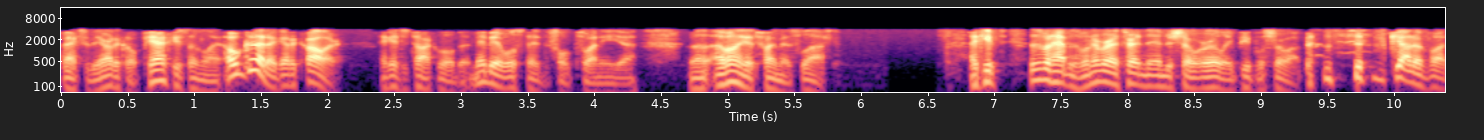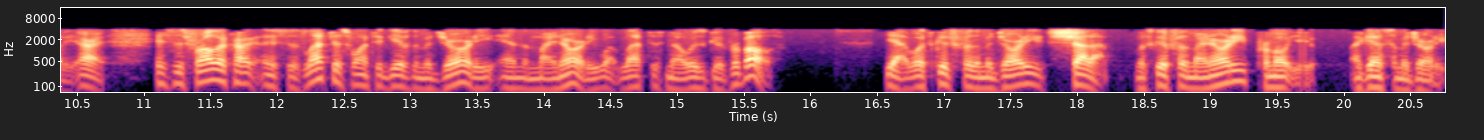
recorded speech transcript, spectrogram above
Back to the article. Bianchi's on the line. Oh, good. I got a caller. I get to talk a little bit. Maybe I will stay the full 20. Uh, I've only got 20 minutes left. I keep. This is what happens whenever I threaten to end the show early. People show up. it's kind of funny. All right. It says for all the it says leftists want to give the majority and the minority what leftists know is good for both. Yeah, what's good for the majority? Shut up. What's good for the minority? Promote you against the majority.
